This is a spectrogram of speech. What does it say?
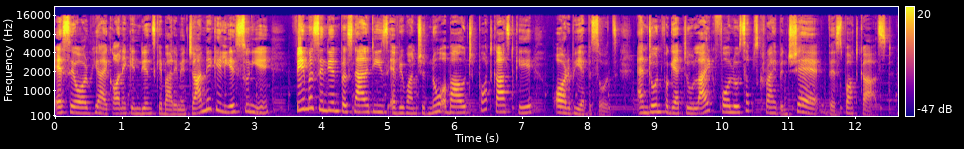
ऐसे और भी आइकॉनिक इंडियंस के बारे में जानने के लिए सुनिए famous Indian personalities everyone should know about podcast के और भी episodes and don't forget to like follow subscribe and share this podcast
